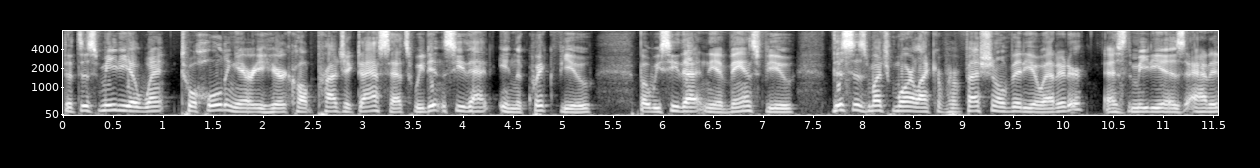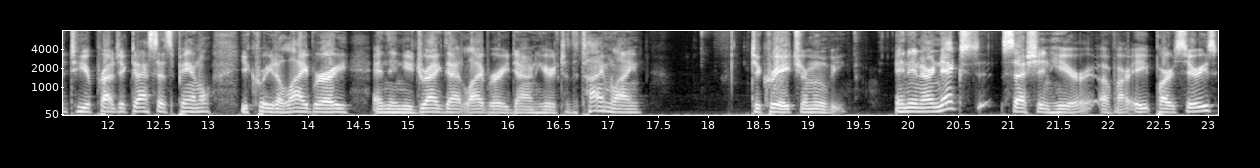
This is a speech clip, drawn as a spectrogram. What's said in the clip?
that this media went to a holding area here called project assets. We didn't see that in the quick view, but we see that in the advanced view. This is much more like a professional video editor. As the media is added to your project assets panel, you create a library and then you drag that library down here to the timeline to create your movie. And in our next session here of our eight part series,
